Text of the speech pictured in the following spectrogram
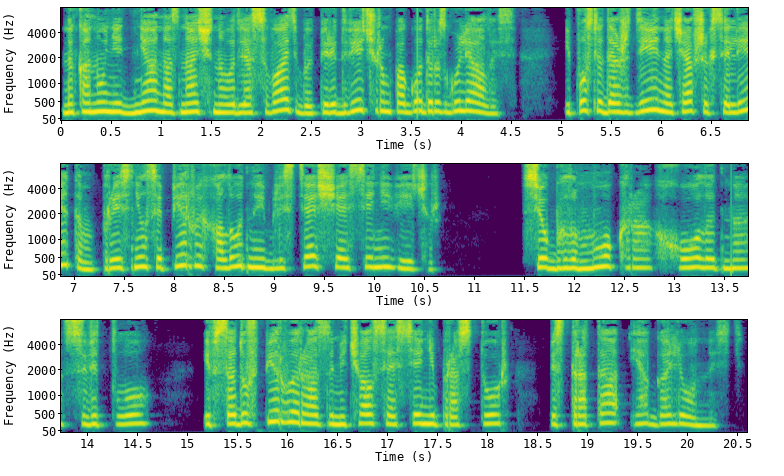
Накануне дня, назначенного для свадьбы, перед вечером погода разгулялась, и после дождей, начавшихся летом, прояснился первый холодный и блестящий осенний вечер. Все было мокро, холодно, светло, и в саду в первый раз замечался осенний простор, пестрота и оголенность.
